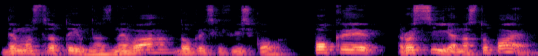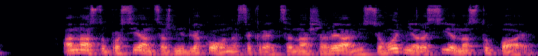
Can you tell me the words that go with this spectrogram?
демонстративна зневага до українських військових. Поки Росія наступає, а наступ росіян це ж ні для кого не секрет, це наша реальність. Сьогодні Росія наступає,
